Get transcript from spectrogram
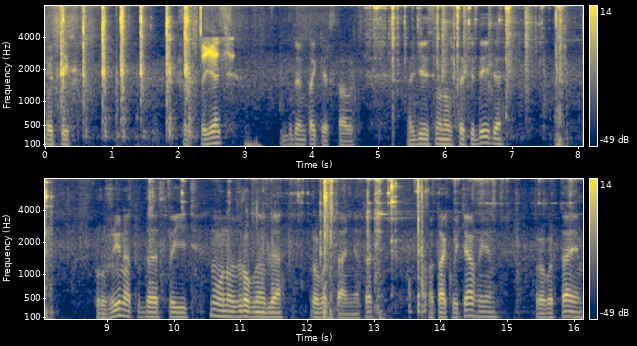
оцих, що стоять. Будемо таке ставити. Надіюсь, воно все підійде. Пружина туди стоїть. Ну, воно зроблено для провертання, так? Отак витягуємо, провертаємо,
